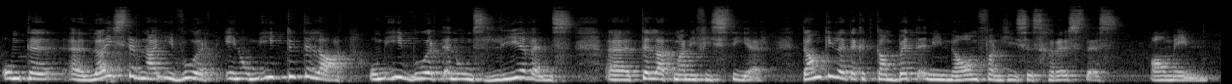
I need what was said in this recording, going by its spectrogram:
om te uh, luister na u woord en om u toe te laat om u woord in ons lewens uh, te laat manifesteer. Dankie dat ek dit kan bid in die naam van Jesus Christus. Amen.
